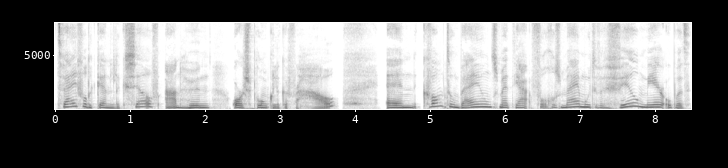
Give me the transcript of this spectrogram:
twijfelde kennelijk zelf aan hun oorspronkelijke verhaal. En kwam toen bij ons met: Ja, volgens mij moeten we veel meer op het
